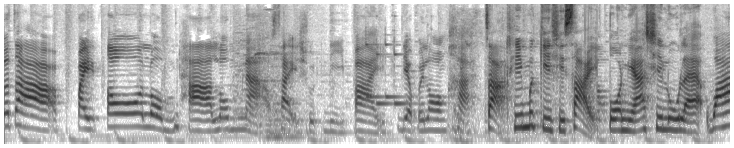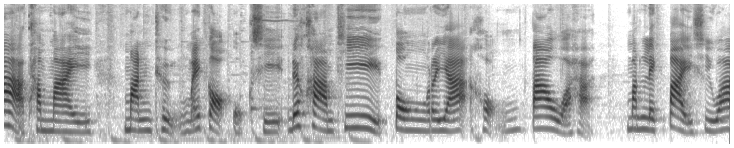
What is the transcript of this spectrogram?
ก็จะไปโต้ลมทาลมหนาวใส่ชุดนี้ไป เดี๋ยวไปลองค่ะ จากที่เมื่อกี้ชิใส่ตัวนี้ชิรู้แล้วว่าทำไมมันถึงไม่เกาะอกชิ ด้วยความที่ตรงระยะของเต้าอะค่ะ มันเล็กไปชีว่า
